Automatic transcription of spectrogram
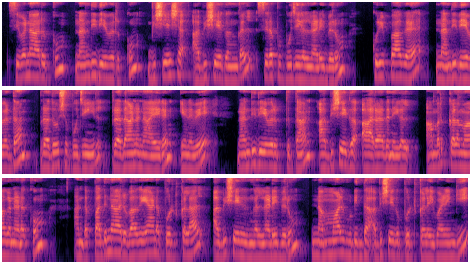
சிவனாருக்கும் நந்தி தேவருக்கும் விசேஷ அபிஷேகங்கள் சிறப்பு பூஜைகள் நடைபெறும். குறிப்பாக நந்தி தேவர்தான் பிரதோஷ பூஜையில் பிரதான நாயகன். எனவே நந்தி தேவருக்குத்தான் அபிஷேக ஆராதனைகள் அமர்க்களமாக நடக்கும். அந்த பதினாறு வகையான பொருட்களால் அபிஷேகங்கள் நடைபெறும். நம்மால் முடிந்த அபிஷேக பொருட்களை வழங்கி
